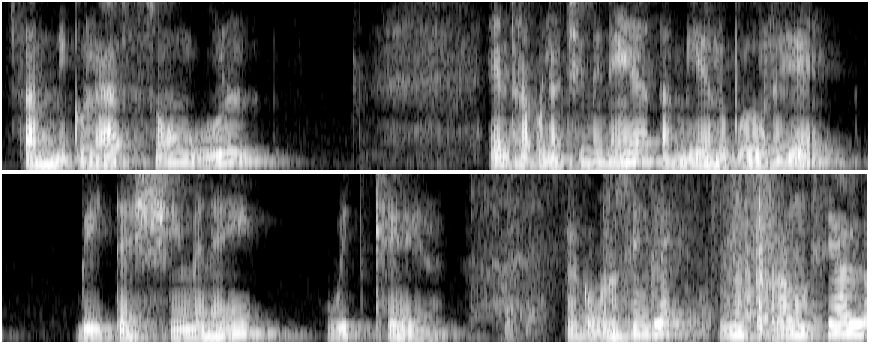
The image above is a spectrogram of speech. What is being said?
San Nicolás, Son Wool. Entra por la chimenea, también lo puedo leer. Beat the chimney with care. Pero como no sé inglés, no sé pronunciarlo,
